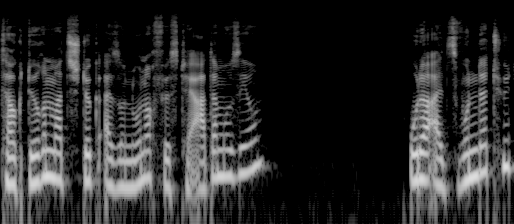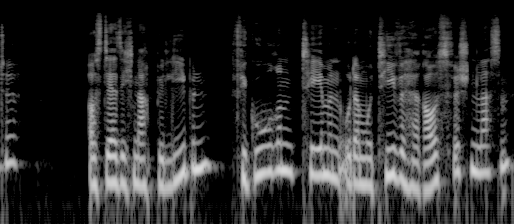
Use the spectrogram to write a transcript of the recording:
Taugt Dürrenmatts Stück also nur noch fürs Theatermuseum? Oder als Wundertüte, aus der sich nach Belieben Figuren, Themen oder Motive herausfischen lassen?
